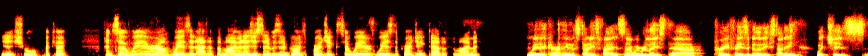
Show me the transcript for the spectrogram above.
Yeah, sure. Okay. And so where um, where's it at at the moment? As you said, it was in a growth project. So where where's the project at at the moment? We're currently in the studies phase. So we released our pre-feasibility study, which is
